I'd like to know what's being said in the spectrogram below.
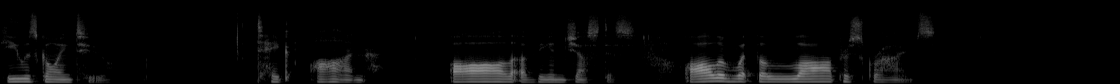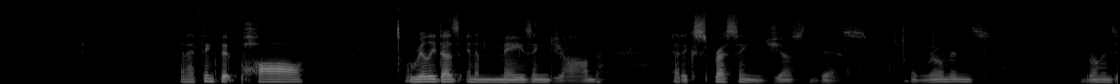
He was going to take on all of the injustice, all of what the law prescribes. And I think that Paul really does an amazing job at expressing just this in Romans in Romans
